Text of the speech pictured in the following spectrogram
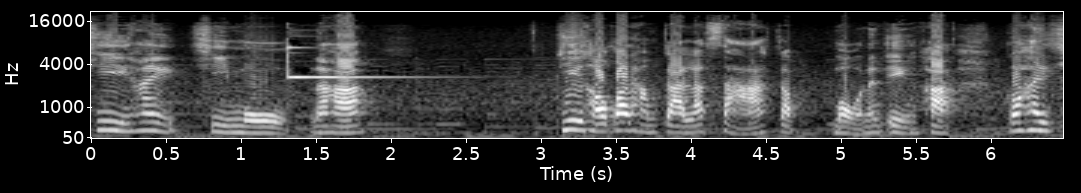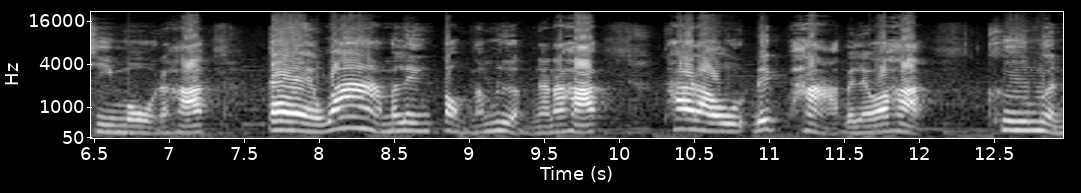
พี่ให้คีโมนะคะ พี่เขาก็ทำการรักษากับหมอนั่นเองค่ะ ก็ให้คีโมนะคะ แต่ว่ามะเร็งต่อมน้ำเหลืองนะนะคะ ถ้าเราได้ผ่าไปแล้วอะค่ะ คือเหมือน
